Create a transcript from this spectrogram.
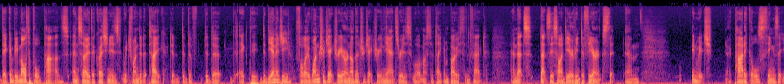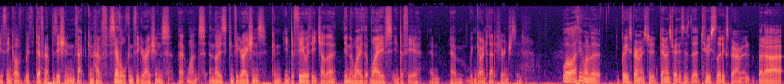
there can be multiple paths, and so the question is, which one did it take? Did, did the did the, the, did the energy follow one trajectory or another trajectory? And the answer is, well, it must have taken both, in fact. And that's that's this idea of interference that um, in which you know, particles, things that you think of with definite position, in fact, can have several configurations at once, and those configurations can interfere with each other in the way that waves interfere. And um, we can go into that if you're interested. Well, I think one of the good experiments to demonstrate this is the two slit experiment, but uh,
